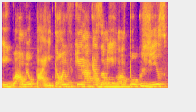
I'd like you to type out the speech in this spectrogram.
igual meu pai. Então eu fiquei na casa da minha irmã poucos dias.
